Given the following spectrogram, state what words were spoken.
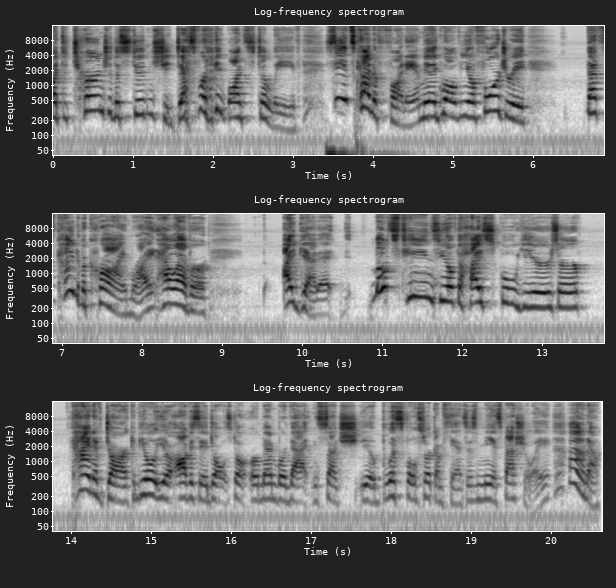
but to turn to the student she desperately wants to leave. See, it's kind of funny. I mean, like, well, you know, forgery, that's kind of a crime, right? However, I get it. Most teens, you know, the high school years are kind of dark, and people, you know, obviously adults don't remember that in such, you know, blissful circumstances, me especially. I don't know.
